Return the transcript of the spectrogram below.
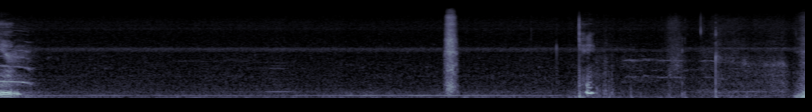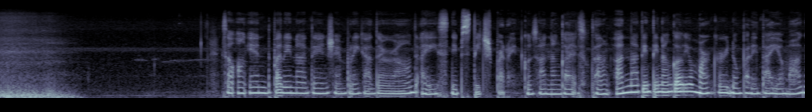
Yan. Okay. So, ang end pa rin natin, syempre, kada round ay slip stitch pa rin. Kung saan nanggal, so, saan natin tinanggal yung marker, doon pa rin tayo mag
